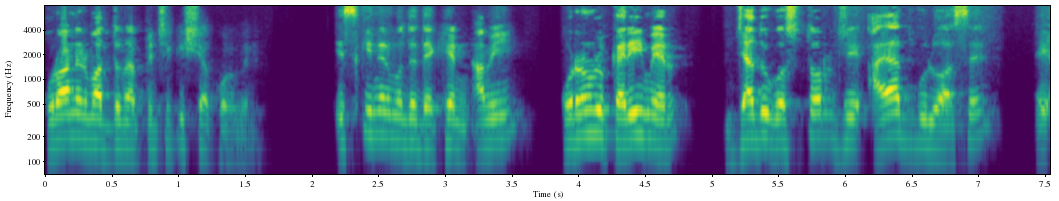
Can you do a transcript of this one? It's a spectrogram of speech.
কোরআনের মাধ্যমে আপনি চিকিৎসা করবেন। স্ক্রিনের মধ্যে দেখেন, আমি কোরআনুল করিমের জাদুগস্তর যে আয়াতগুলো আছে, এই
